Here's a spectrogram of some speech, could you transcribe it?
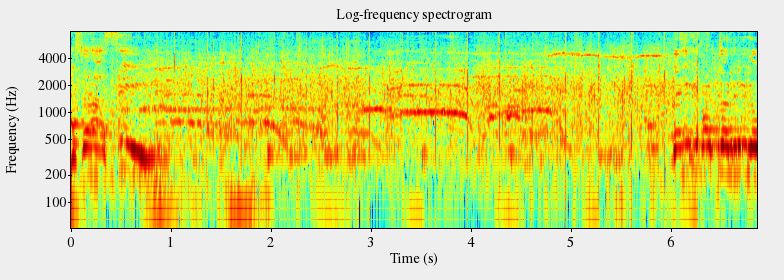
Eso es así. México y Puerto Rico,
